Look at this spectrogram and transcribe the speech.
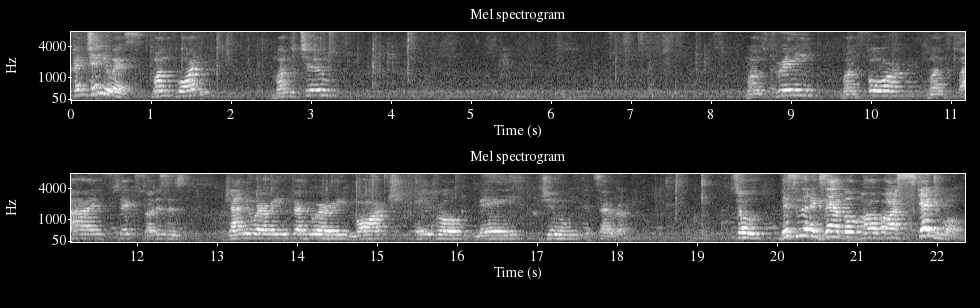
Continuous. Month one, month two, month three, month four, month five, six. So this is January, February, March, April, May, June, etc. So this is an example of our schedule.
